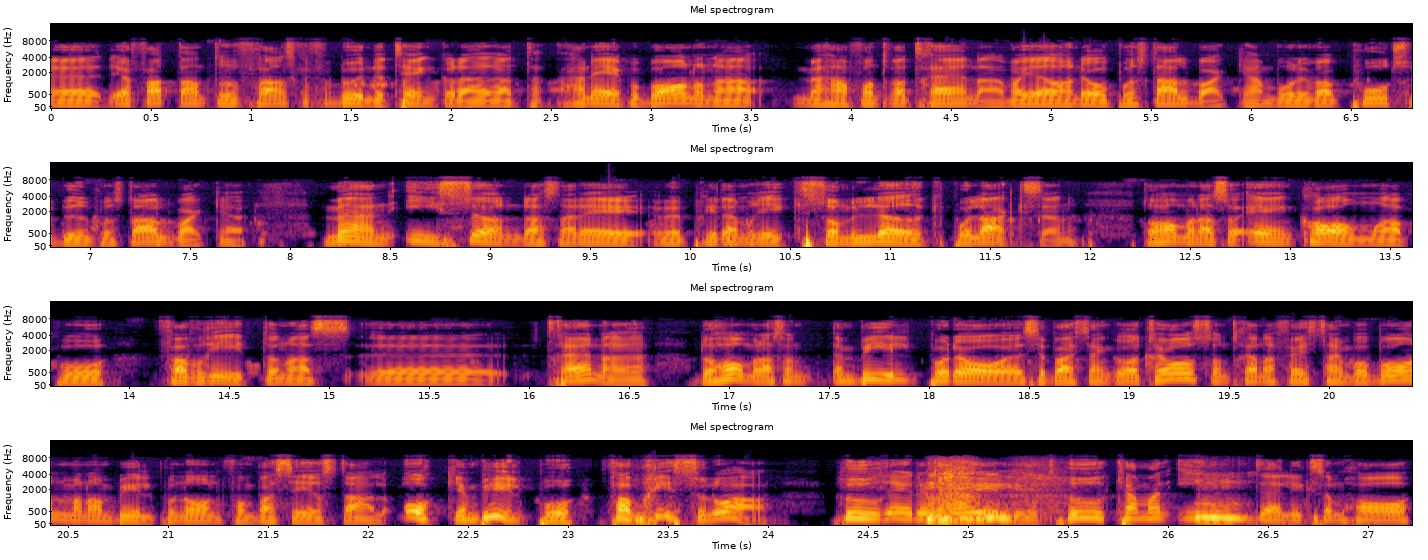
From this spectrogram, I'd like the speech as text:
Eh, jag fattar inte hur franska förbundet tänker där. Att han är på banorna men han får inte vara tränare. Vad gör han då på en stallbacke? Han borde ju vara portförbjuden på en stallbacke. Men i söndags när det är eh, Prix d'Amérique som lök på laxen. Då har man alltså en kamera på favoriternas eh, tränare. Då har man alltså en, bild på då eh, Sebastian Goratos som tränar Facetime Bourbon. Man har en bild på någon från Basir stall och en bild på Fabrice Solois. Hur är det möjligt? Hur kan man inte liksom ha,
